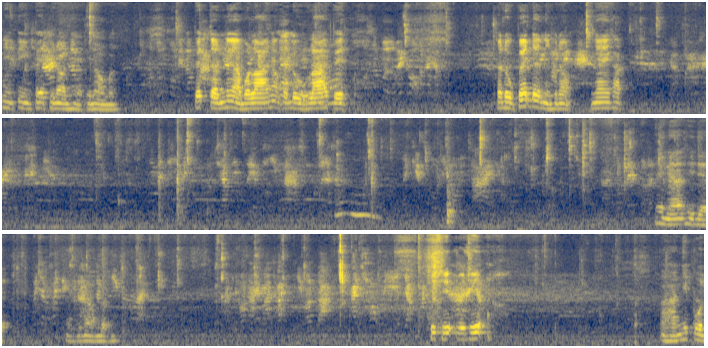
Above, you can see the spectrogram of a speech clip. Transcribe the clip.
นี่ปิ้งเป็ดพี่น้องเห็นพี่น้องมึง เป็ดกับเนื้อโบราณเนาะกระดูกร้ายเป็ดกระดูกเป็ดเด้อนี่พี่น้องไงครับนี่นะทีเด็ดนี่พี่น้องเบิ่งชิชิวิชิอาหารญี่ปุ่น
